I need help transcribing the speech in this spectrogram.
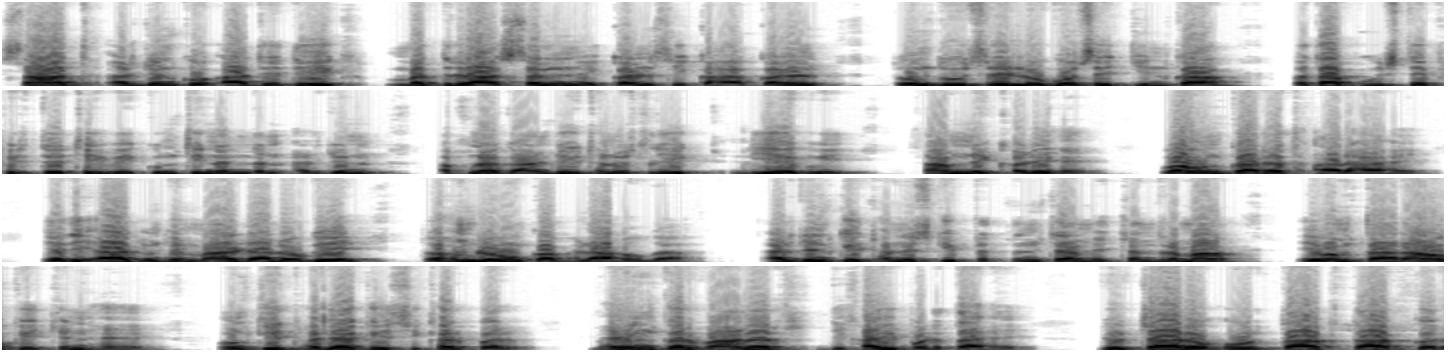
साथ अर्जुन को आते देख मद्रासल ने कर्ण से कहा, कर्ण, तुम दूसरे लोगों से जिनका पता पूछते फिरते थे, वे कुंती नंदन अर्जुन अपना गांडी धनुष लिए हुए सामने खड़े हैं। वह उनका रथ आ रहा है। यदि आज उन्हें मार डालोगे तो हम लोगों का भला होगा। अर्जुन के धनुष की प्रत्यंचा में चंद्रमा एवं ताराओं के चिन्ह हैं। उनकी ध्वजा के शिखर पर भयंकर वानर दिखाई पड़ता है, जो चारों ओर ताक ताक कर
